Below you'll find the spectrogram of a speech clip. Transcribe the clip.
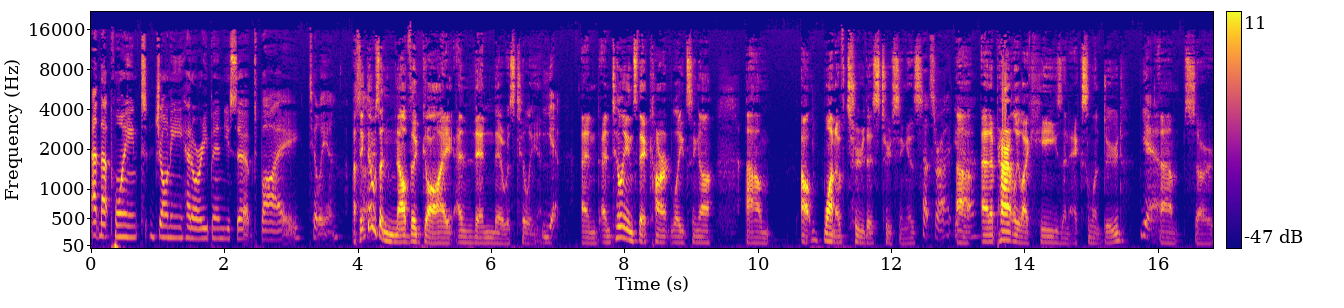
At that point, Johnny had already been usurped by Tilian. I think So- there was another guy, and then there was Tilian. Yeah. and and Tilian's their current lead singer. Um, uh, one of two. There's two singers. That's right. Yeah. Uh, and apparently, like he's an excellent dude. yeah. Um, so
